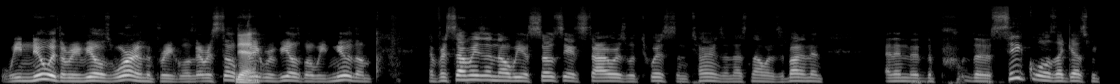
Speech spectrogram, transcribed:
we knew what the reveals were in the prequels. There were still Yeah. big reveals, but we knew them. And for some reason, though, we associate Star Wars with twists and turns, and that's not what it's about. And then, and then the the, the sequels, I guess we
